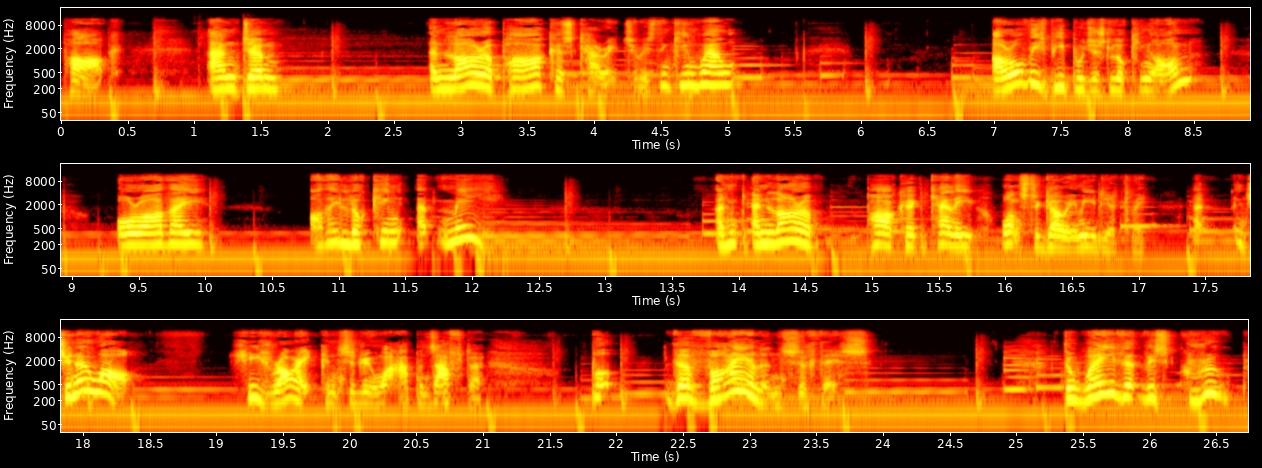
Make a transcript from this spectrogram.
park, and um, and Lara Parker's character is thinking, well, are all these people just looking on, or are they are they looking at me? And and Lara Parker Kelly wants to go immediately. And, and do you know what? She's right considering what happens after. But the violence of this, the way that this group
